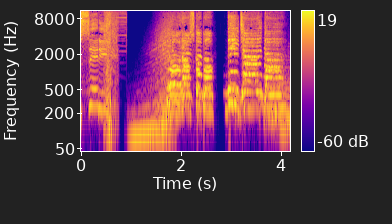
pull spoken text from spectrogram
the city. L'oroscopo di Giada.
